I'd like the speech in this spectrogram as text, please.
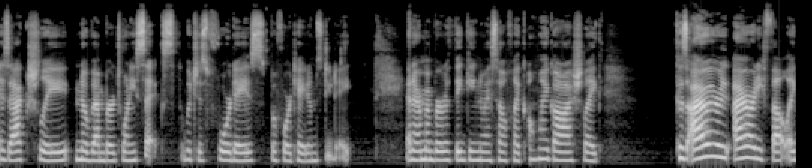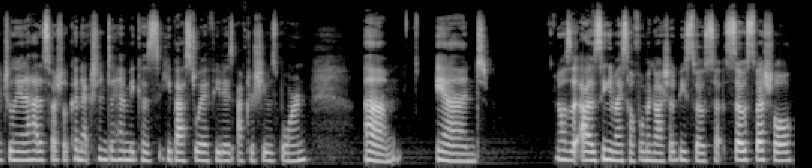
is actually November 26th, which is four days before Tatum's due date. And I remember thinking to myself, like, oh my gosh, like, because I already, I already felt like Juliana had a special connection to him because he passed away a few days after she was born. Um, and I was, I was thinking to myself, oh my gosh, that'd be so, so, so special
